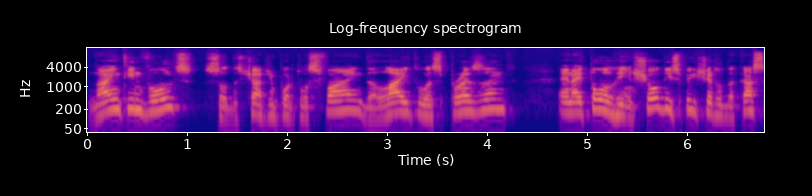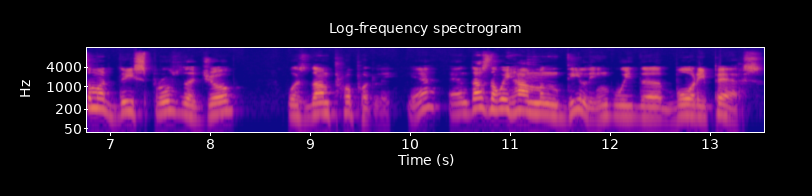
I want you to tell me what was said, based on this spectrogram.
19 volts, so the charging port was fine, the light was present, and I told him, show this picture to the customer, this proves the job was done properly, yeah? And that's the way I'm dealing with the board repairs.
